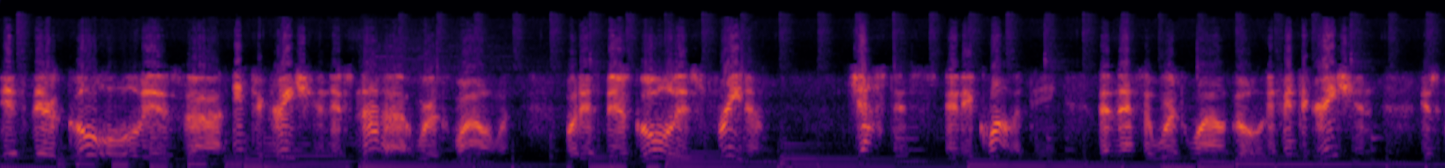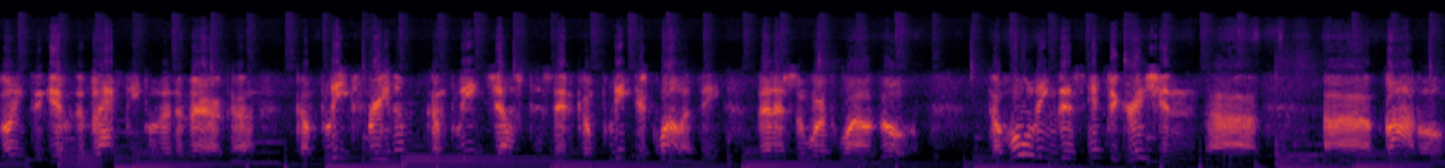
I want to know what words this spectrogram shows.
if their goal is uh, integration, it's not a worthwhile one. But if their goal is freedom, justice, and equality, then that's a worthwhile goal. If integration is going to give the black people in America complete freedom, complete justice, and complete equality, then it's a worthwhile goal to holding this integration uh, uh, bottle,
